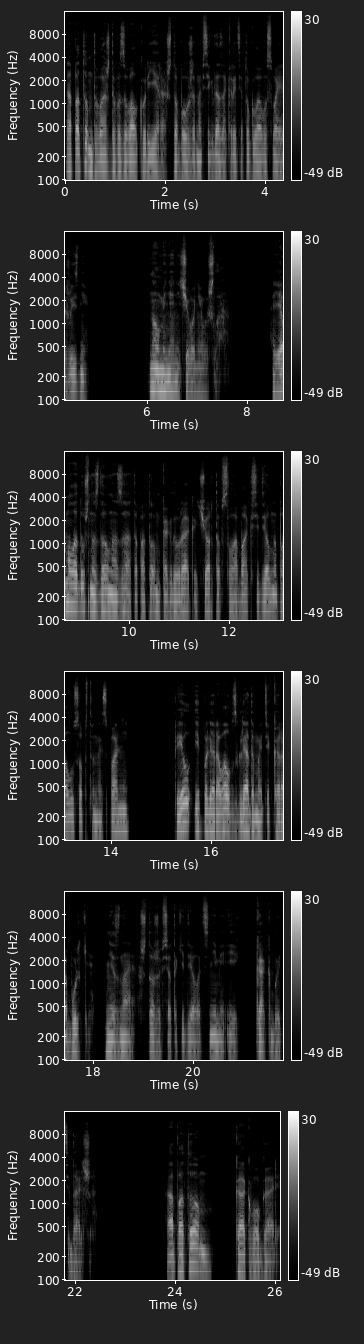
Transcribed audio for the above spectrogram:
а потом дважды вызывал курьера, чтобы уже навсегда закрыть эту главу своей жизни. Но у меня ничего не вышло. Я малодушно сдал назад, а потом, как дурак и чертов слабак, сидел на полу собственной спальни, пил и полировал взглядом эти карабульки, не зная, что же все-таки делать с ними и как быть дальше. А потом, как в угаре.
